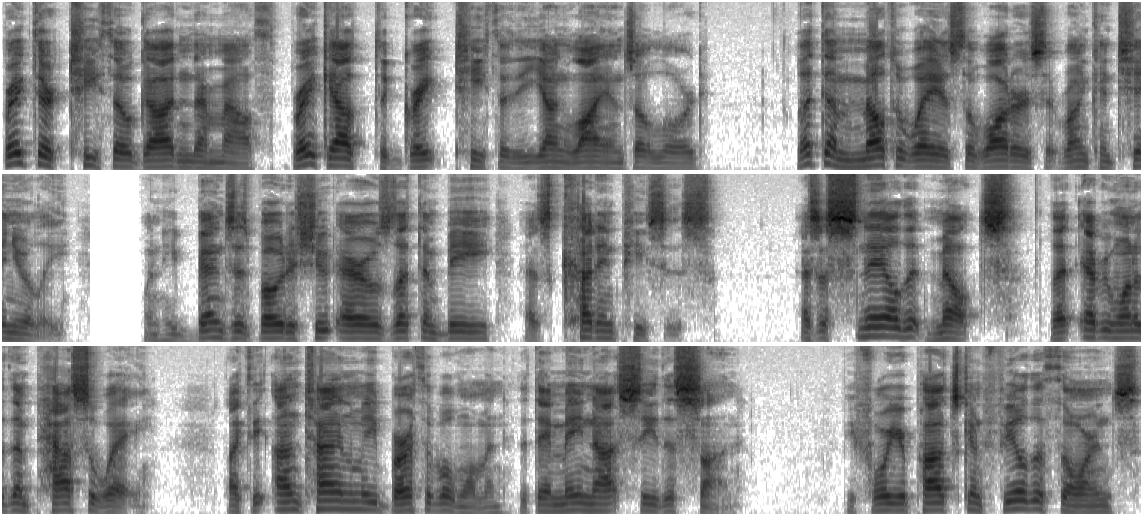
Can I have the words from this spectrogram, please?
Break their teeth, O God, in their mouth. Break out the great teeth of the young lions, O Lord. Let them melt away as the waters that run continually. When he bends his bow to shoot arrows, let them be as cut in pieces. As a snail that melts, let every one of them pass away, like the untimely birth of a woman, that they may not see the sun. Before your pots can feel the thorns,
